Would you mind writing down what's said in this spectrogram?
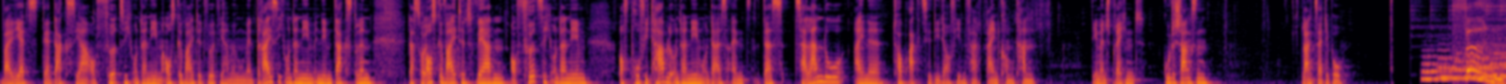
weil jetzt der DAX ja auf 40 Unternehmen ausgeweitet wird. Wir haben im Moment 30 Unternehmen in dem DAX drin. Das soll ausgeweitet werden auf 40 Unternehmen, auf profitable Unternehmen und da ist ein, das Zalando eine Top-Aktie, die da auf jeden Fall reinkommen kann. Dementsprechend gute Chancen. Langzeitdepot. 5.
